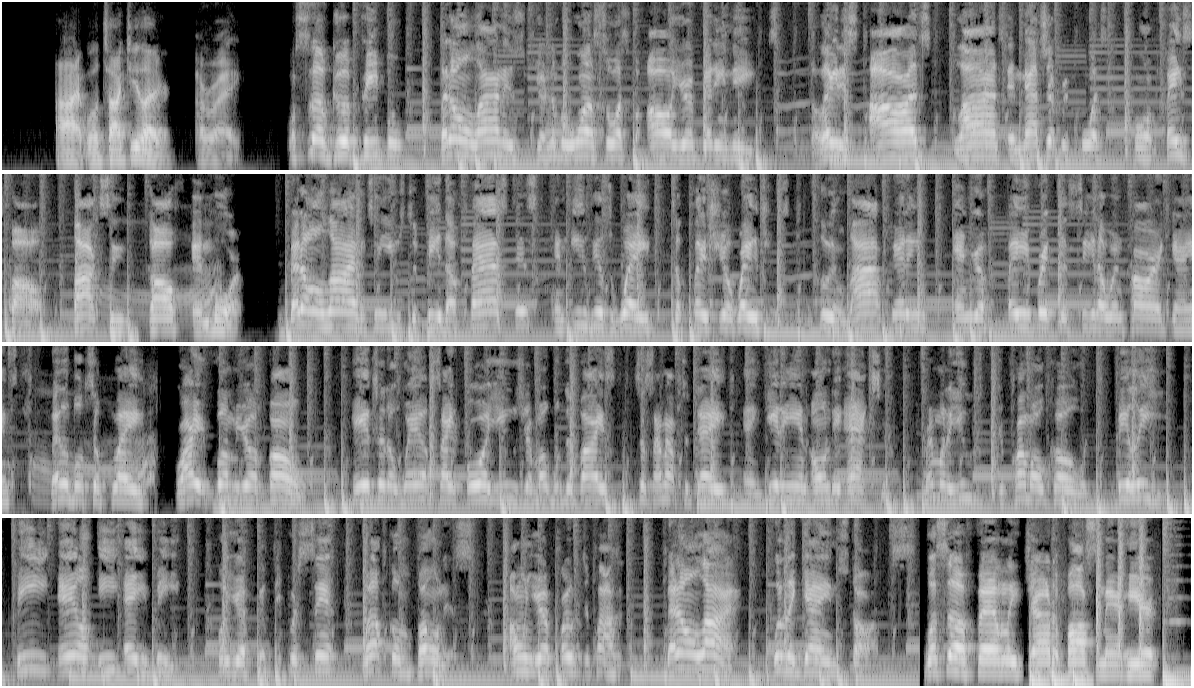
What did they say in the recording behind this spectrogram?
All right. We'll talk to you later. All right. What's up, good people? Bet Online is your number one source for all your betting needs. The latest odds, lines, and matchup reports for baseball, boxing, golf, and more. Bet Online continues to be the fastest and easiest way to place your wagers, including live betting and your favorite casino and card games available to play right from your phone. Head to the website or use your mobile device to sign up today and get in on the action. Remember to use your promo code BLEAV, B L E A V, for your 50% welcome bonus on your first deposit. Bet online where the game starts. What's up, family? Jared the Boss Man here.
